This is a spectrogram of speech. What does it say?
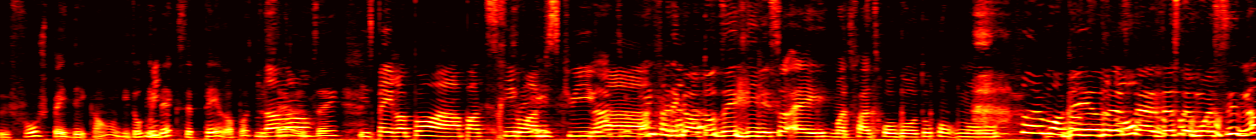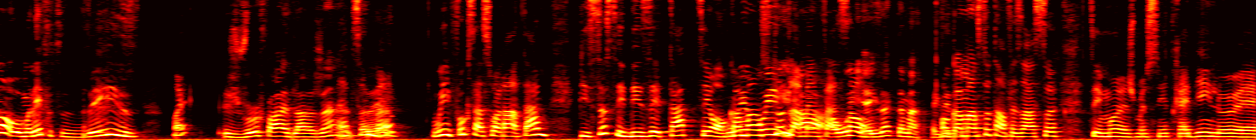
il faut que je paye des comptes. Hydro-Québec se paiera pas tout Non, seul. non. tu sais. Il se payera pas en pâtisserie ou en T'sais, biscuits Non, ou tu en... peux pas lui faire des gâteaux, dire, dealer ça, hey, moi, te faire trois gâteaux contre mon Ouais, mon compte de, ce- de ce mois-ci. Non, un moment donné, il faut que tu te dises, Ouais. je veux faire de l'argent. Absolument. tu sais. Oui, il faut que ça soit rentable. Puis ça, c'est des étapes. Tu sais, on Oui, commence oui. tout de la Ah, même ah façon. oui, exactement. On exactement. commence tout en faisant ça. Tu sais, moi, je me souviens très bien, là, euh,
